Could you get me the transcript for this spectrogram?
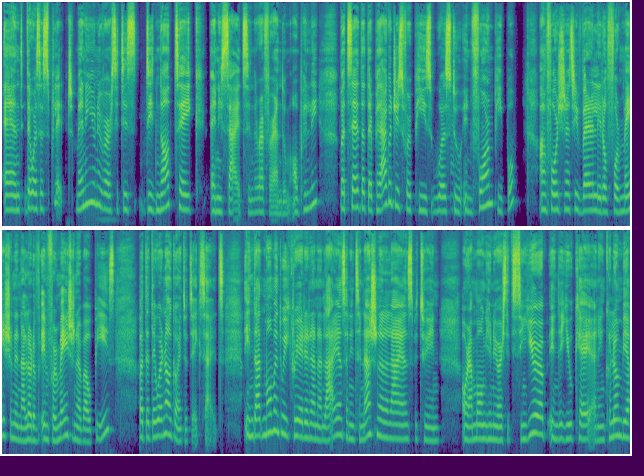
And there was a split. Many universities did not take any sides in the referendum openly, but said that their pedagogies for peace was to inform people Unfortunately, very little formation and a lot of information about peace, but that they were not going to take sides. In that moment, we created an alliance, an international alliance between or among universities in Europe, in the UK, and in Colombia.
